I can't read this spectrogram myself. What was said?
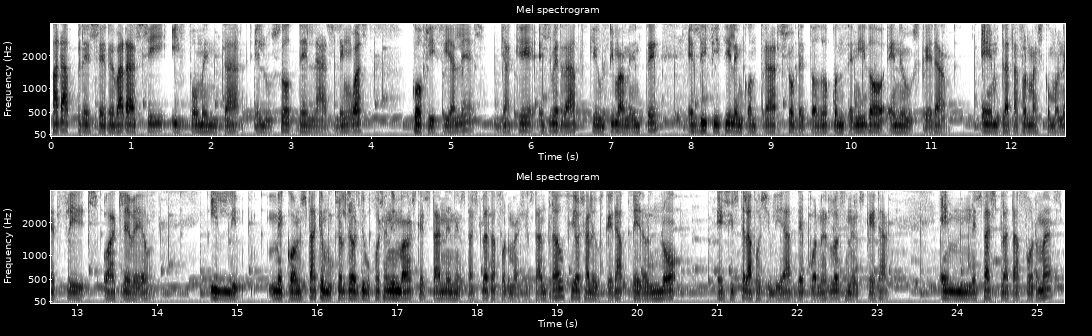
para preservar así y fomentar el uso de las lenguas cooficiales, ya que es verdad que últimamente es difícil encontrar sobre todo contenido en euskera en plataformas como Netflix o HBO y me consta que muchos de los dibujos animados que están en estas plataformas están traducidos al euskera, pero no existe la posibilidad de ponerlos en euskera en estas plataformas,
